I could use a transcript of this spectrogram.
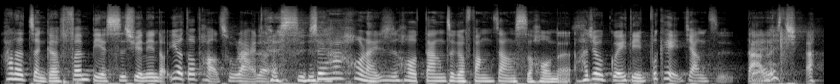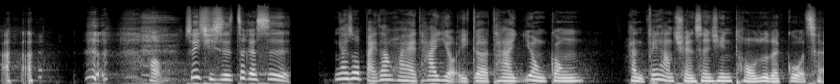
他的整个分别思绪的念头又都跑出来了。是所以他后来日后当这个方丈的时候呢，他就规定不可以这样子打人家。好，所以其实这个是应该说百丈怀海，他有一个他用功很非常全身心投入的过程。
